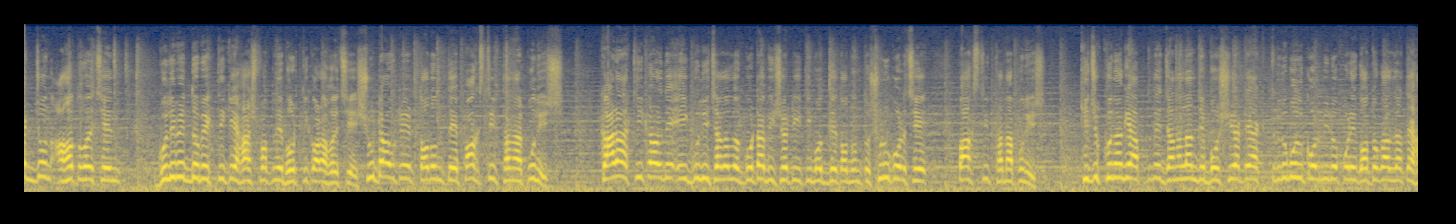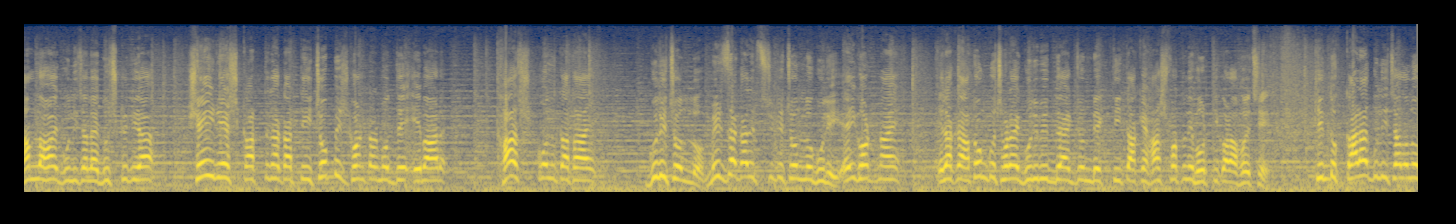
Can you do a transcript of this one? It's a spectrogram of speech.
একজন আহত হয়েছেন, গুলিবিদ্ধ ব্যক্তিকে হাসপাতালে ভর্তি করা হয়েছে। শুট আউটের তদন্তে পার্ক স্ট্রিট থানার পুলিশ। কারা, কি কারণে এই গুলি চালালো গোটা বিষয়টি ইতিমধ্যে তদন্ত শুরু করেছে পার্ক স্ট্রিট থানা পুলিশ। কিছুক্ষণ আগে আপনাদের জানালাম যে বসিরহাটে এক তৃণমূল কর্মীর ওপরে গতকাল রাতে হামলা হয়, গুলি চালায় দুষ্কৃতীরা। সেই রেশ কাটতে না কাটতেই চব্বিশ ঘণ্টার মধ্যে এবার খাস কলকাতায় গুলি চলল। মির্জা গালিব স্ট্রিটে চলল গুলি। এই ঘটনায় এলাকায় আতঙ্ক ছড়ায় গুলিবিদ্ধ একজন ব্যক্তি তাকে হাসপাতালে ভর্তি করা হয়েছে। কিন্তু কারা গুলি চালালো,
